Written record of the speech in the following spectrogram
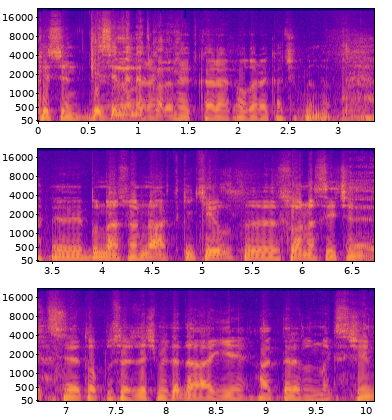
Kesin Kesin e, ve net karar. Net karar olarak açıklanıyor. E, bundan sonra artık iki yıl e, sonrası için Evet. e, toplu sözleşmede daha iyi haklar alınmak için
